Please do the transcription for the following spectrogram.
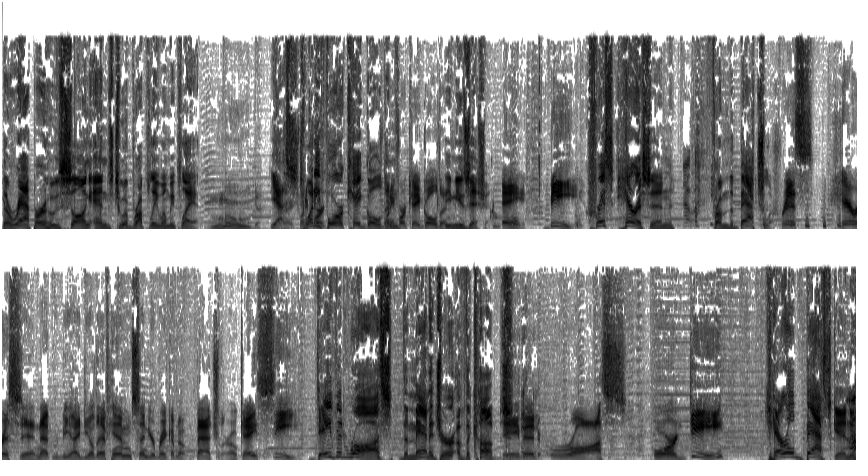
the rapper whose song ends too abruptly when we play it. Mood. Yes, All right, 24kGoldn, 24K Golden. the musician. A. B. Chris Harrison Oh. from The Bachelor. Chris Harrison. That would be ideal to have him send your breakup note. Bachelor, okay? C. David Ross, the manager of the Cubs. David Ross. Or D. Carole Baskin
